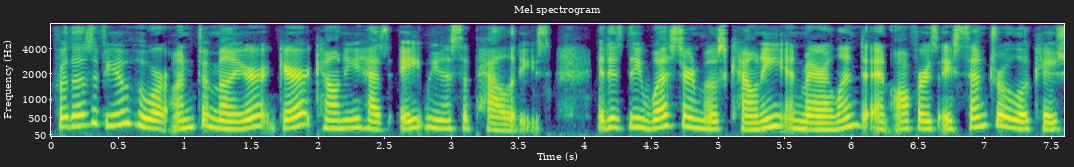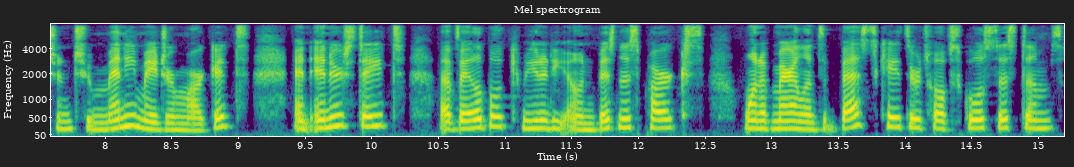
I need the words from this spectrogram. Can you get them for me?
For those of you who are unfamiliar, Garrett County has eight municipalities. It is the westernmost county in Maryland and offers a central location to many major markets, an interstate, available community owned business parks, one of Maryland's best K 12 school systems,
